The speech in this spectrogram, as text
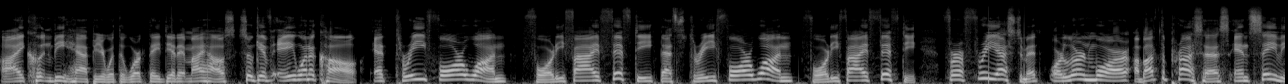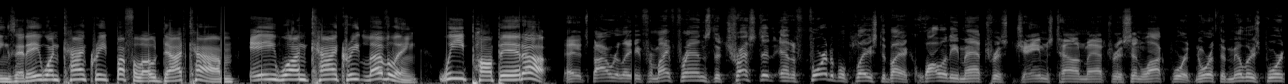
I couldn't be happier with the work they did at my house, so give A1 a call at 341 4550. That's 341 4550 for a free estimate or learn more about the process and savings at a1concretebuffalo.com. A1 Concrete Leveling. We pump it up. Hey, it's Bauerle for my friends, the trusted and affordable place to buy a quality mattress, Jamestown Mattress in Lockport, north of Millersport.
